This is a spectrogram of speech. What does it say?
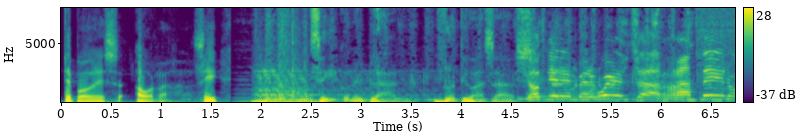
te podés ahorrar. ¿sí? Seguí con el plan. No te vayas. No tienen vergüenza, ratero,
